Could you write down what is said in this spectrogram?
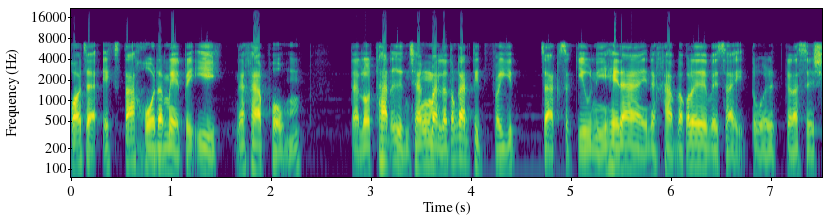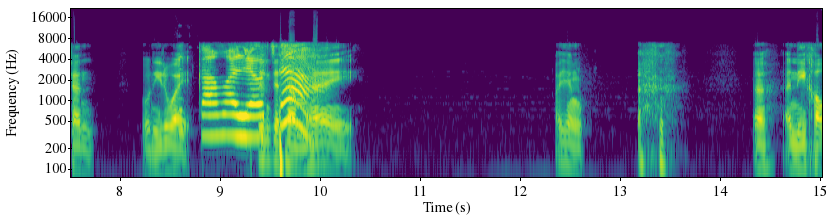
ก็จะเอ็กซ์ตร้าโคดาเมจไปอีกนะครับผมแต่ลดธาตุอื่นช่างมัน เราต้องการติดฟีดจากสกิลนี้ให้ได้นะครับ เราก็เลยไปใส่ตัว g r a d a t i o n ตัวนี้ด้วย กามาแล้วซึ่งจะจ้าทำให้ก็ยังเอออันนี้เขา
